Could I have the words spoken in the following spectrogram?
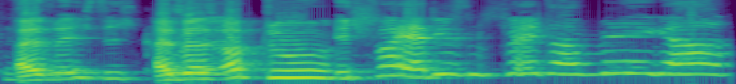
Das also, ist richtig cool. Also als ob du... Ich feier diesen Filter mega.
